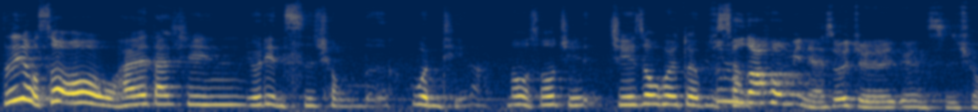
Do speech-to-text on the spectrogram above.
可是有时候偶尔我还会担心有点词穷的问。题啦，那有时候节节奏会对不上。录到后面，你还是会觉得有点词穷。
